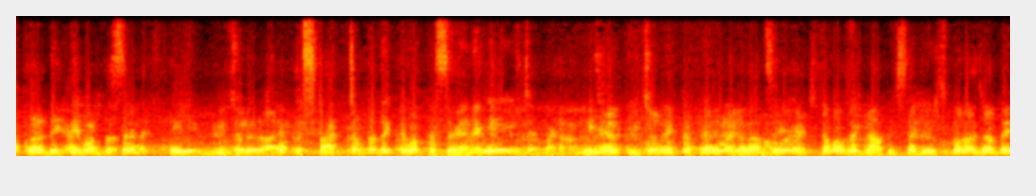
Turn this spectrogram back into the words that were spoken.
আপনারা দেখতেই পারতেছেন, এই পিছনের স্ট্রাকচারটা দেখতে পারতেছেন। এই এটার পিছনে একটা ফ্যান লাগানো আছে। এক্সট্রা ভাবে গ্রাফিক্স কার্ড ইউজ করা যাবে।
